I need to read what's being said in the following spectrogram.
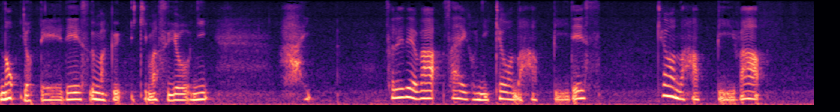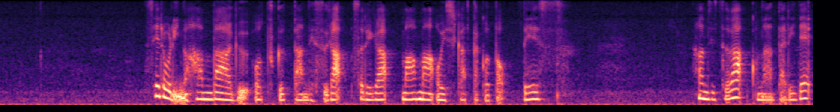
の予定です。うまくいきますように。はい。それでは最後に今日のハッピーです。今日のハッピーはセロリのハンバーグを作ったんですがそれがまあまあ美味しかったことです。本日はこの辺りで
